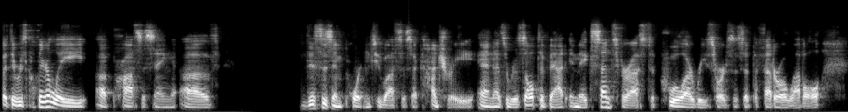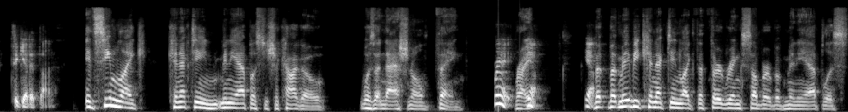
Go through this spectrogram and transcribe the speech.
but there was clearly a processing of this is important to us as a country. And as a result of that, it makes sense for us to pool our resources at the federal level to get it done. It seemed like connecting Minneapolis to Chicago was a national thing. Right. Right. Yeah. Yeah. But but maybe connecting like the third ring suburb of Minneapolis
